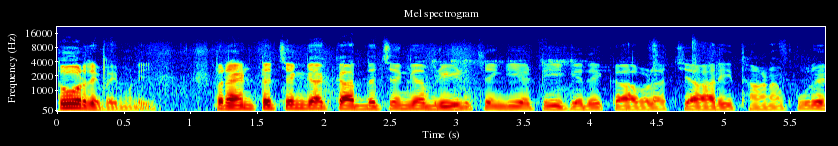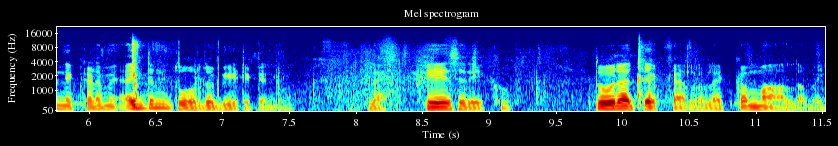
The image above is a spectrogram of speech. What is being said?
ਤੋਰ ਦੇ ਬਈ ਮੜੀ ਪ੍ਰਿੰਟ ਚੰਗਾ ਕੱਦ ਚੰਗਾ ਬਰੀਡ ਚੰਗੀ ਆ ਟੀਕੇ ਦੇ ਕਾਬਲ ਚਾਰ ਹੀ ਥਾਣਾ ਪੂਰੇ ਨਿਕਲਵੇਂ ਇਧਰ ਨੂੰ ਤੋਰ ਦੋ ਗੇਟ ਕਨੀ। ਲੈ ਫੇਸ ਦੇਖੋ। ਤੋਰਾ ਚੈੱਕ ਕਰ ਲਓ ਲੈ ਕਮਾਲ ਦਾ ਬਈ।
